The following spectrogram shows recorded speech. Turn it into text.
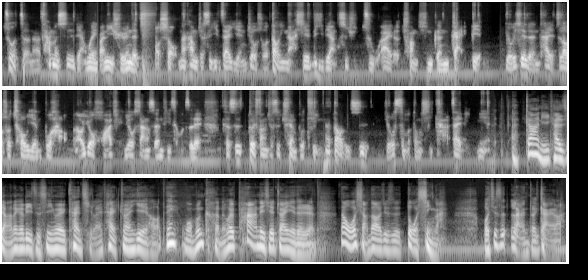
作者呢，他们是两位管理学院的教授，那他们就是一直在研究说，到底哪些力量是去阻碍了创新跟改变。有一些人他也知道说抽烟不好，然后又花钱又伤身体什么之类，可是对方就是劝不听。那到底是有什么东西卡在里面？哎，刚刚你一开始讲的那个例子是因为看起来太专业哈，哎，我们可能会怕那些专业的人。那我想到就是惰性啦，我就是懒得改了。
